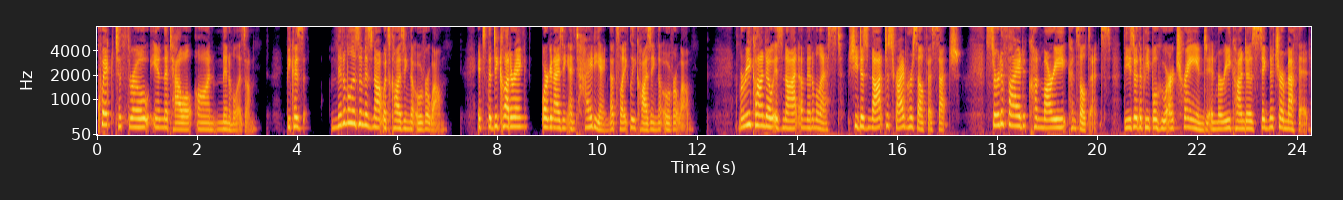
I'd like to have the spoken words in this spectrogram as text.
quick to throw in the towel on minimalism because minimalism is not what's causing the overwhelm. It's the decluttering, organizing, and tidying that's likely causing the overwhelm. Marie Kondo is not a minimalist. She does not describe herself as such. Certified KonMari consultants. These are the people who are trained in Marie Kondo's signature method.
